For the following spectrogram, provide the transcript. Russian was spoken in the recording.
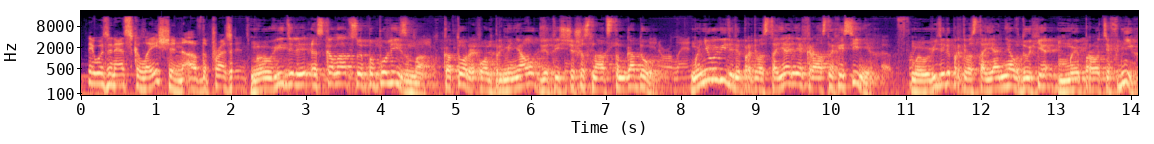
Мы увидели эскалацию популизма, который он применял в 2016 году. Мы не увидели противостояние красных и синих. Мы увидели противостояние в духе «мы против них».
